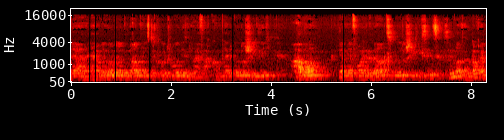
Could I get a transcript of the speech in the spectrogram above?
wir haben immer wieder gemerkt, unsere Kulturen, die sind einfach komplett unterschiedlich. Aber, wir haben ja vorhin gemerkt, so unterschiedlich sind, sind wir dann doch nicht.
